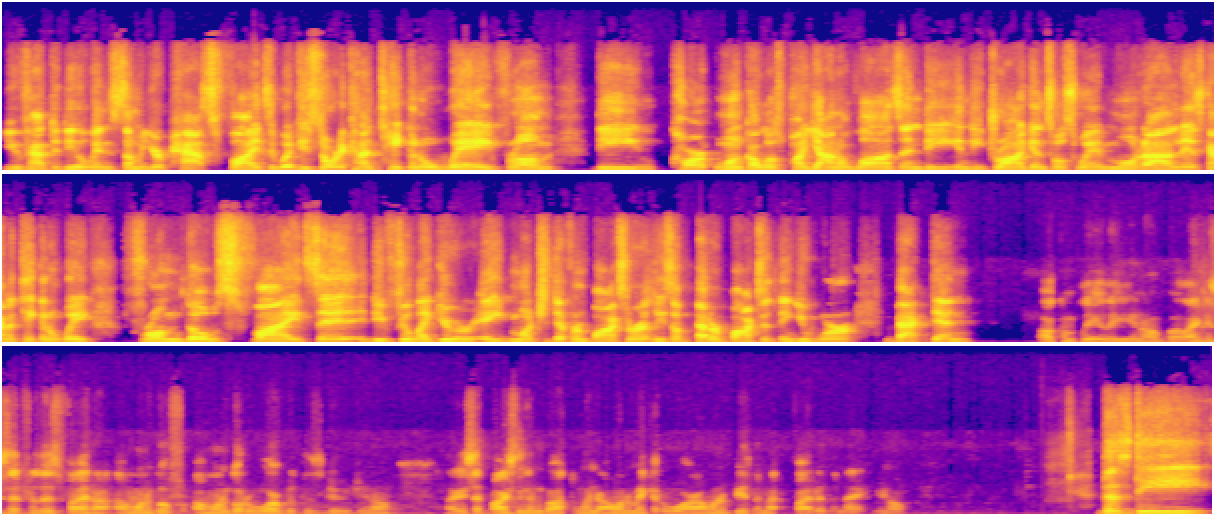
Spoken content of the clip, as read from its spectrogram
you've had to deal with in some of your past fights. What have you sort of kind of taken away from the Car- Juan Carlos Payano loss and the in the draw against Josue Morales, kind of taken away from those fights? Uh, do you feel like you're a much different boxer, or at least a better boxer than you were back then? Oh, completely. You know, but like I said, for this fight, I, I want to go. For, I want to go to war with this dude. You know, like I said, boxing gonna go out the window. I want to make it a war. I want to be the fight of the night. You know. Does the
